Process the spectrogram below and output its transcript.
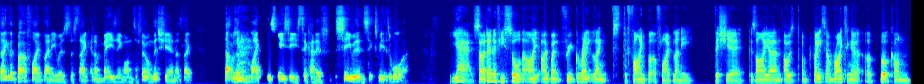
like the butterfly blenny was just like an amazing one to film this year, and I was like, that was yeah. an unlikely species to kind of see within six meters of water. Yeah, so I don't know if you saw that I, I went through great lengths to find butterfly blenny this year because I um I was I'm basically I'm writing a, a book on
